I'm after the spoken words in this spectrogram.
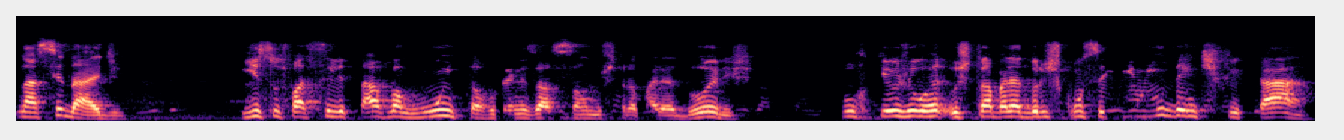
na cidade. Isso facilitava muito a organização dos trabalhadores porque os, os trabalhadores conseguiam identificar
